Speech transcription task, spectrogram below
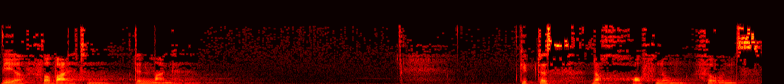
Wir verwalten den Mangel. Gibt es noch Hoffnung für uns?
